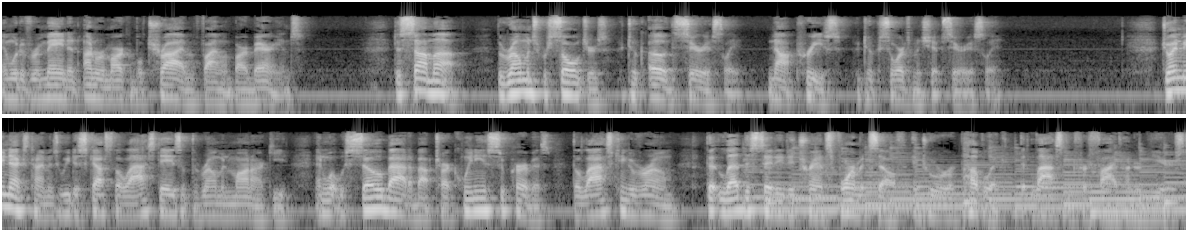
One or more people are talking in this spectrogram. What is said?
and would have remained an unremarkable tribe of violent barbarians. To sum up, the Romans were soldiers who took oaths seriously, not priests who took swordsmanship seriously. Join me next time as we discuss the last days of the Roman monarchy and what was so bad about Tarquinius Superbus, the last king of Rome, that led the city to transform itself into a republic that lasted for 500 years.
